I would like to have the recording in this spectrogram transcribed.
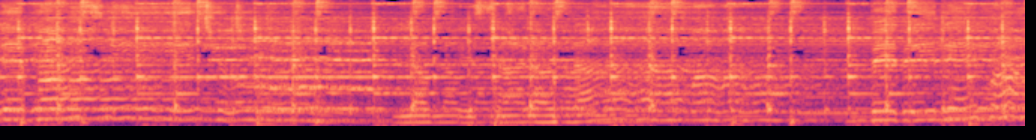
रे बसे छो लव सारा सामा बेदी रे बसे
